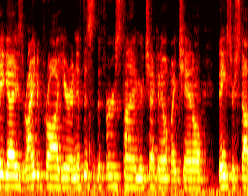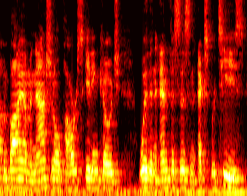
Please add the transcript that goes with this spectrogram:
Hey guys, Ryan Dupraw here, and if this is the first time you're checking out my channel, thanks for stopping by. I'm a national power skating coach with an emphasis and expertise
